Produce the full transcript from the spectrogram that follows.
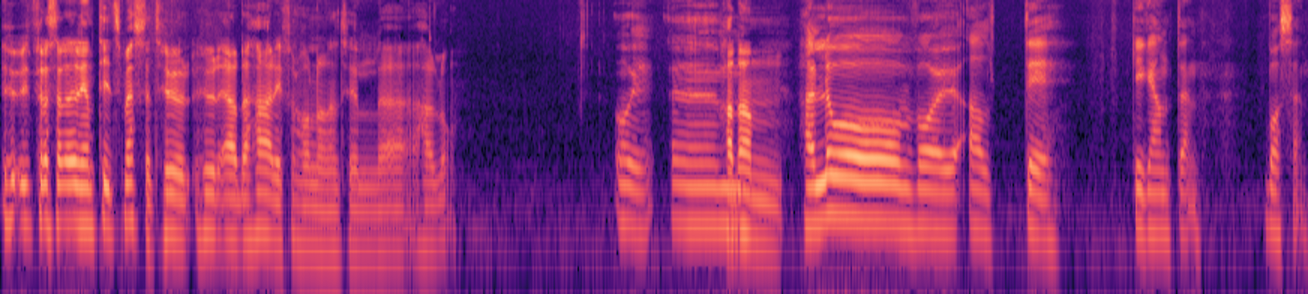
Hur- Förresten, rent tidsmässigt, hur, hur är det här i förhållande till uh, Harlo? Oj. Um, Hade han... Hallå var ju alltid giganten. Bossen.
